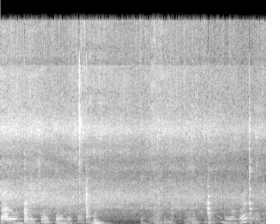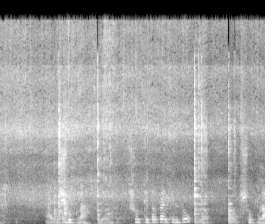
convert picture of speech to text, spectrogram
দারুণ করেছে, হয়ে গেছে। এভাবে। আর শুকনা, শুটকি তরকারি কিন্তু শুকনা।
